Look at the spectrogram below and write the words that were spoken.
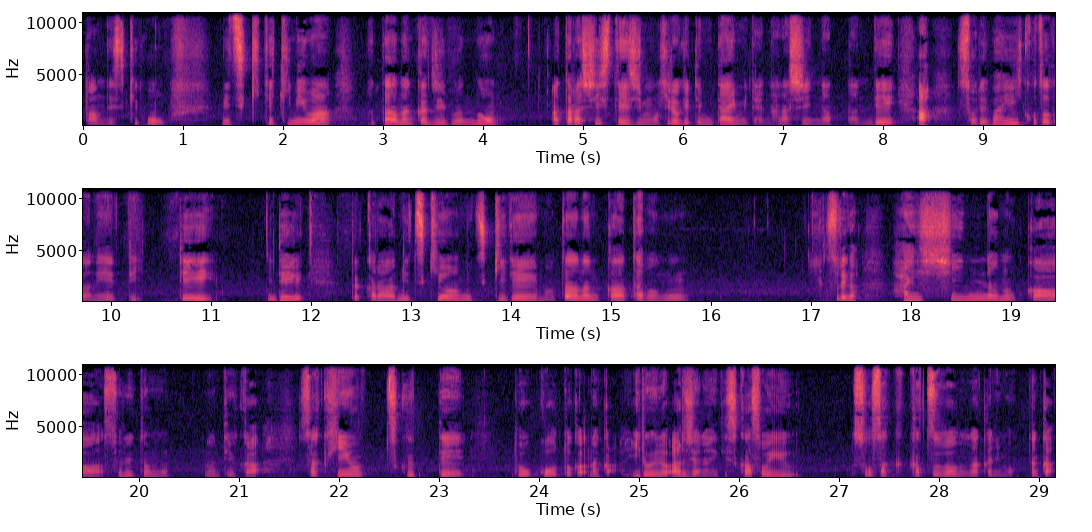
たんですけど美月的にはまたなんか自分の新しいステージも広げてみたいみたいな話になったんであそれはいいことだねって言ってでだから美月は美月でまたなんか多分それが配信なのかそれとも何て言うか作品を作って投稿とかなんかいろいろあるじゃないですか。そういう創作活動の中にも。なんか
